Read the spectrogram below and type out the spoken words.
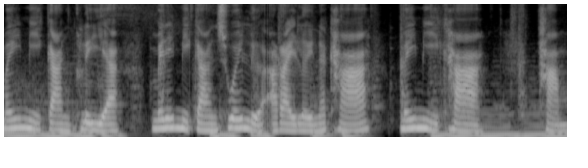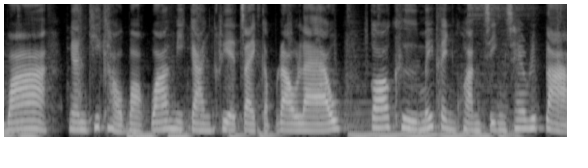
ไม่มีการเคลียร์ไม่ได้มีการช่วยเหลืออะไรเลยนะคะ ไม่มีค่ะ ถามว่างั้นที่เขาบอกว่ามีการเคลียร์ใจกับเราแล้ว ก็คือไม่เป็นความจริงใช่หรือเปล่า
